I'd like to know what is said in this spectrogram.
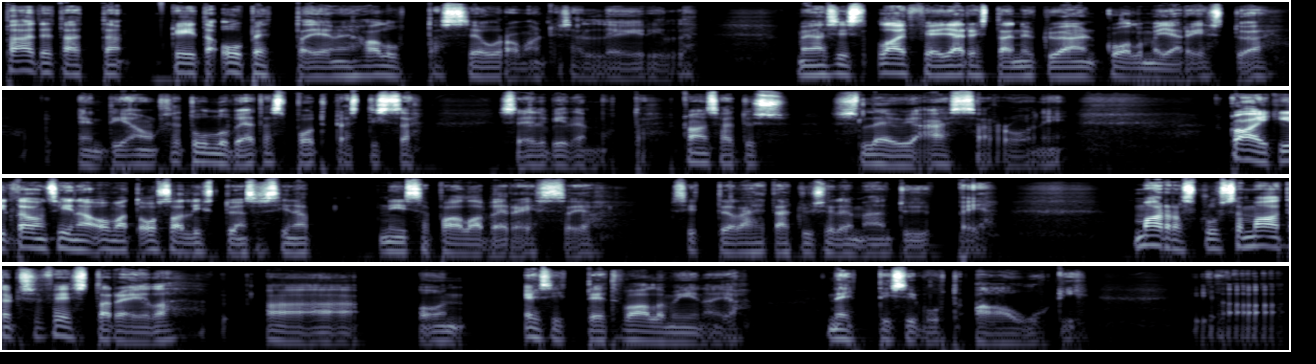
päätetään, että keitä opettajia me haluttaisiin seuraavan kesän leirille. Meillä siis Lifea järjestää nykyään kolme järjestöä. En tiedä, onko se tullut vielä tässä podcastissa selville, mutta kansanäytys, Sleu ja SRO, niin kaikilta on siinä omat osallistujansa siinä niissä palavereissa ja sitten lähdetään kyselemään tyyppejä. Marraskuussa Maatrixin festareilla ää, on esitteet valmiina ja nettisivut auki ja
